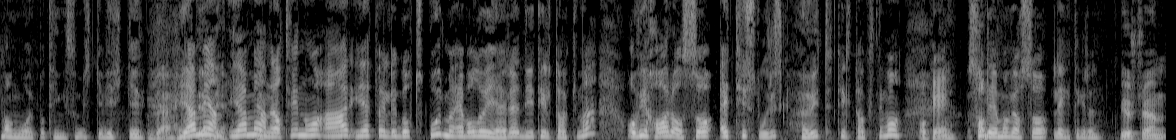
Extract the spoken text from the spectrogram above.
mange år på ting som ikke virker. Det er jeg men, jeg mener at vi nå er i et veldig godt spor med å evaluere de tiltakene. Og vi har altså et historisk høyt tiltaksnivå. Okay. Så det må vi også legge til grunn. Bjurstrøm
